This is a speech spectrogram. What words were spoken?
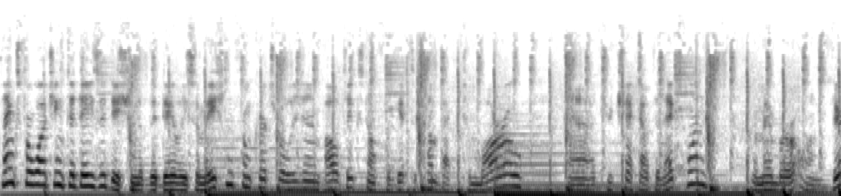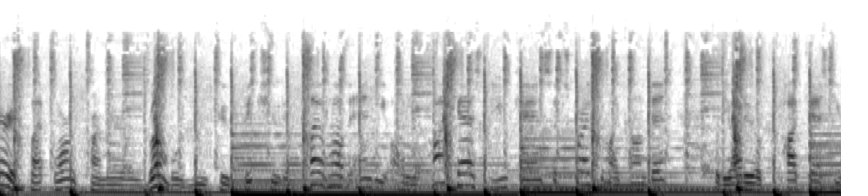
Thanks for watching today's edition of the Daily Summation from Kurt's Religion and Politics. Don't forget to come back tomorrow uh, to check out the next one. Remember, on various platforms, primarily Rumble, YouTube, BitChute, and CloutHub, and the audio podcast, you can subscribe to my content for the audio podcast, you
